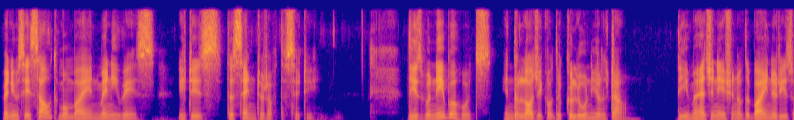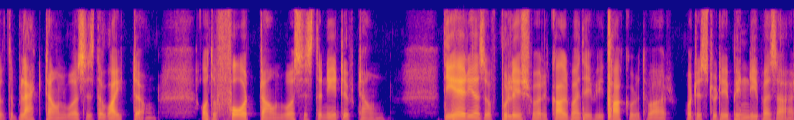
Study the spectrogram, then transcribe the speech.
When you say South Mumbai, in many ways, it is the center of the city. These were neighborhoods in the logic of the colonial town, the imagination of the binaries of the black town versus the white town, or the fort town versus the native town. The areas of Bhuleshwar, Kalbadevi, Thakurdwar, what is today Bhindi Bazar,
